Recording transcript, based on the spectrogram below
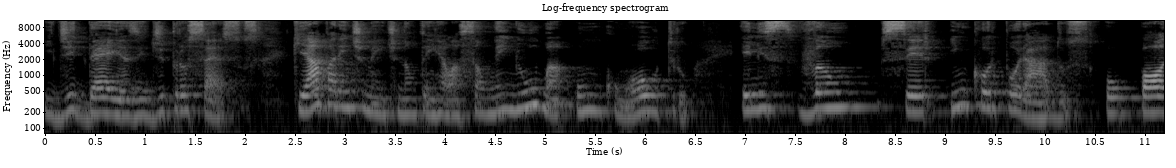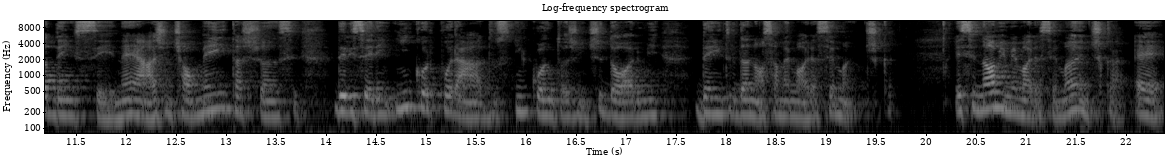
e de ideias e de processos que aparentemente não têm relação nenhuma um com o outro, eles vão ser incorporados ou podem ser, né? A gente aumenta a chance deles serem incorporados enquanto a gente dorme dentro da nossa memória semântica. Esse nome memória semântica é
